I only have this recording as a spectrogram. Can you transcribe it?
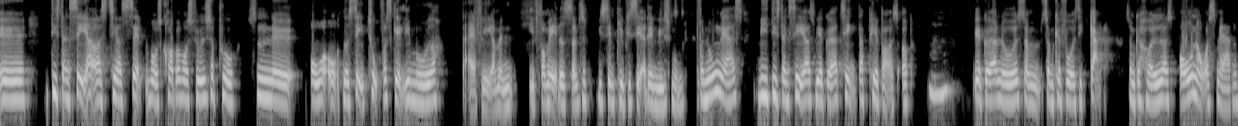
øh, distancerer os til os selv, vores krop og vores følelser på sådan øh, overordnet set to forskellige måder. Der er flere, men i formatet, så vi simplificerer det en lille smule. For nogle af os, vi distancerer os ved at gøre ting, der pepper os op. Mm. Ved at gøre noget, som, som kan få os i gang, som kan holde os ovenover smerten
